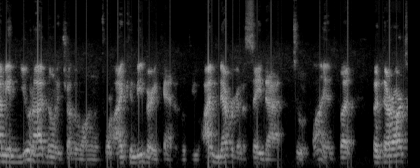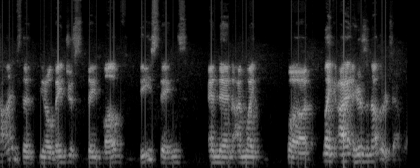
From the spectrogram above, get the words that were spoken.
I mean, you and I have known each other long enough where I can be very candid with you. I'm never going to say that to a client, but but there are times that you know they just they love these things, and then I'm like, but like I here's another example.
